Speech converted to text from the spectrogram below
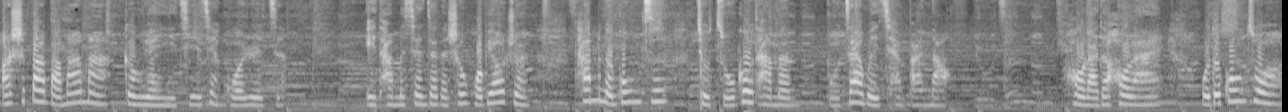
而是爸爸妈妈更愿意节俭过日子。以他们现在的生活标准，他们的工资就足够他们不再为钱烦恼。后来的后来，我的工作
